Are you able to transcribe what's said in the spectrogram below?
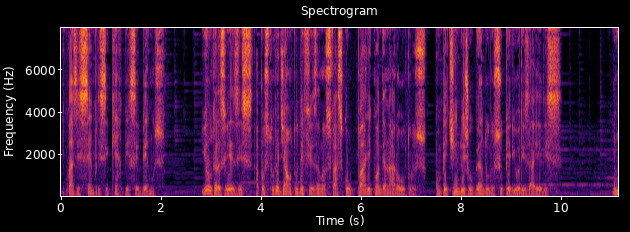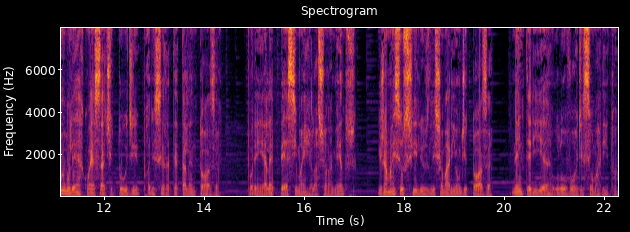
e quase sempre sequer percebemos? E outras vezes, a postura de autodefesa nos faz culpar e condenar outros, competindo e julgando-nos superiores a eles. Uma mulher com essa atitude pode ser até talentosa, porém ela é péssima em relacionamentos e jamais seus filhos lhe chamariam de tosa, nem teria o louvor de seu marido.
